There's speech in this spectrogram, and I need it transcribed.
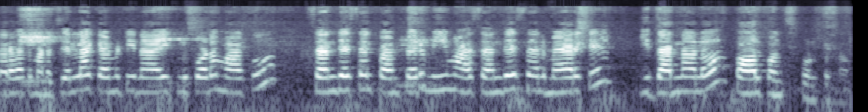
తర్వాత మన జిల్లా కమిటీ నాయకులు కూడా మాకు సందేశాలు పంపారు. మేము ఆ సందేశాల మేరకే ఈ ధర్నాలో పాల్పంచుకుంటున్నాం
